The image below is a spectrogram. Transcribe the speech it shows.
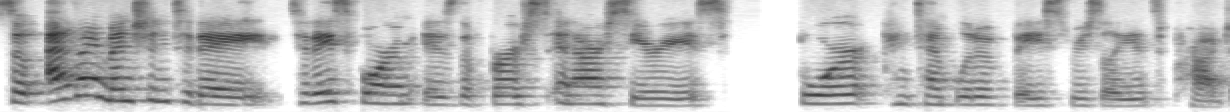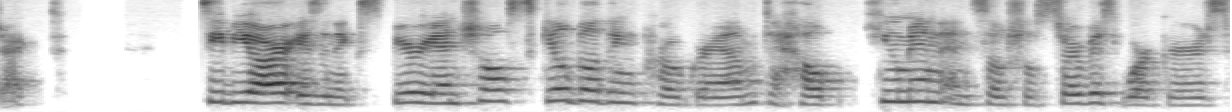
So as I mentioned today, today's forum is the first in our series for contemplative-based resilience project. CBR is an experiential skill building program to help human and social service workers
